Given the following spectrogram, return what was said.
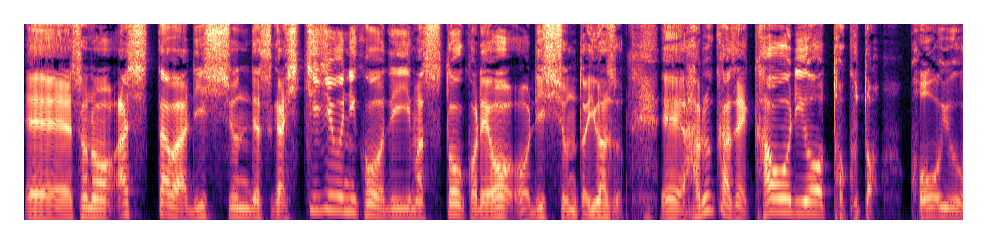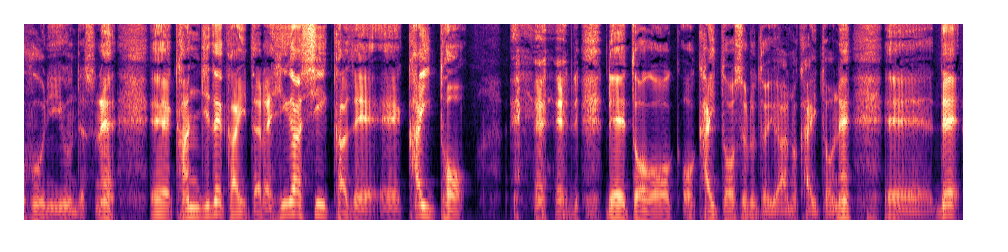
えー、その明日は立春ですが七十二項で言いますとこれを立春と言わず、えー、春風香りを解くと。こういうふうに言うんですね。えー、漢字で書いたら東風、えー、解凍。冷凍を解凍するというあの解凍ね。えー、で、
